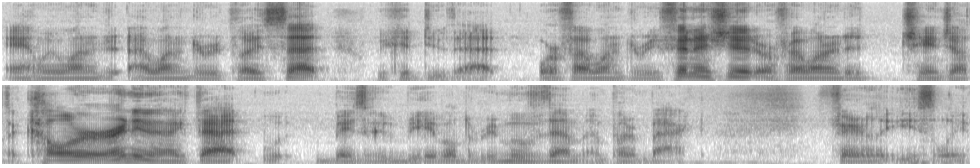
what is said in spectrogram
and we wanted to, I wanted to replace that, we could do that. Or if I wanted to refinish it, or if I wanted to change out the color or anything like that, basically be able to remove them and put them back fairly easily.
